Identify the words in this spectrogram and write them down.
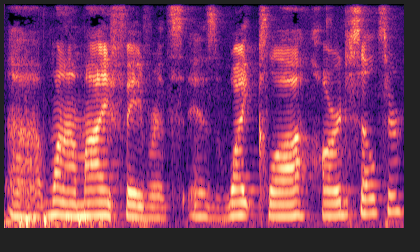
Uh, one of my favorites is White Claw Hard Seltzer.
